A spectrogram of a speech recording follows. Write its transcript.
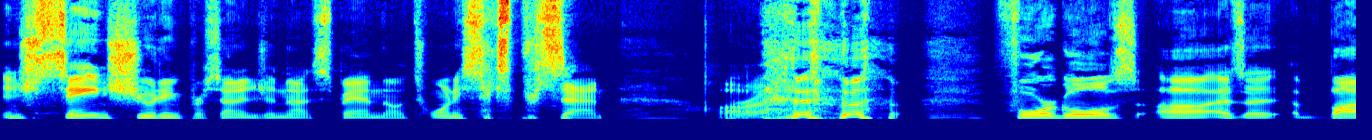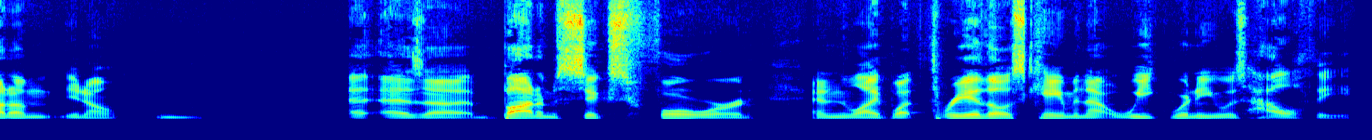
insane shooting percentage in that span though 26% uh, right. four goals uh, as a, a, bottom you know as a bottom six forward and like what three of those came in that week when he was healthy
